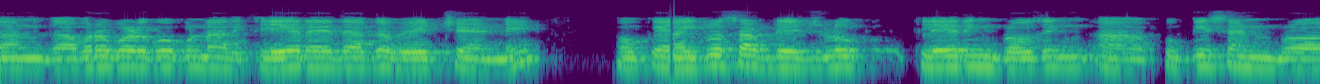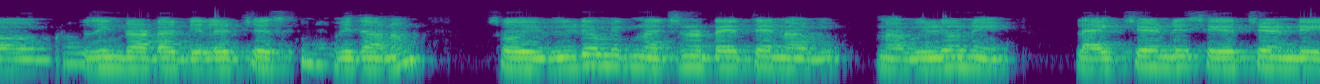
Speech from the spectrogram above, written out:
దాన్ని గబరపడుకోకుండా అది క్లియర్ అయ్యేదాకా వెయిట్ చేయండి. ఓకే మైక్రోసాఫ్ట్ ఎడ్జ్లో clearing browsing cookies and browsing data delete చేసుకునే విధానం. సో ఈ వీడియో మీకు నచ్చినట్టయితే నా నా వీడియోని లైక్ చేయండి షేర్ చేయండి.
